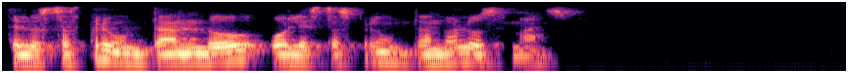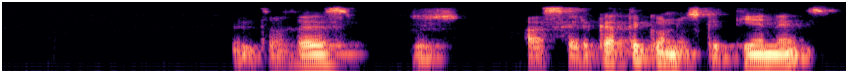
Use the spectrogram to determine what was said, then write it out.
¿Te lo estás preguntando o le estás preguntando a los demás? Entonces, pues, acércate con los que tienes,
